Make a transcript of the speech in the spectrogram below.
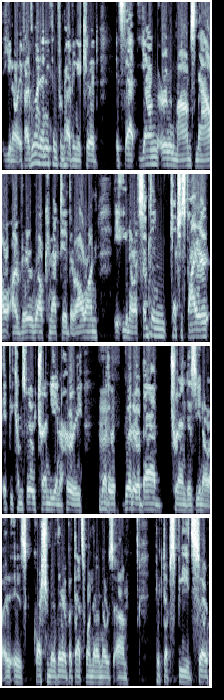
you know. If I've learned anything from having a kid, it's that young early moms now are very well connected. They're all on. You know, if something catches fire, it becomes very trendy in a hurry. Mm. Whether it's good or a bad trend is you know is questionable there, but that's one that I know is um, picked up speed. So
